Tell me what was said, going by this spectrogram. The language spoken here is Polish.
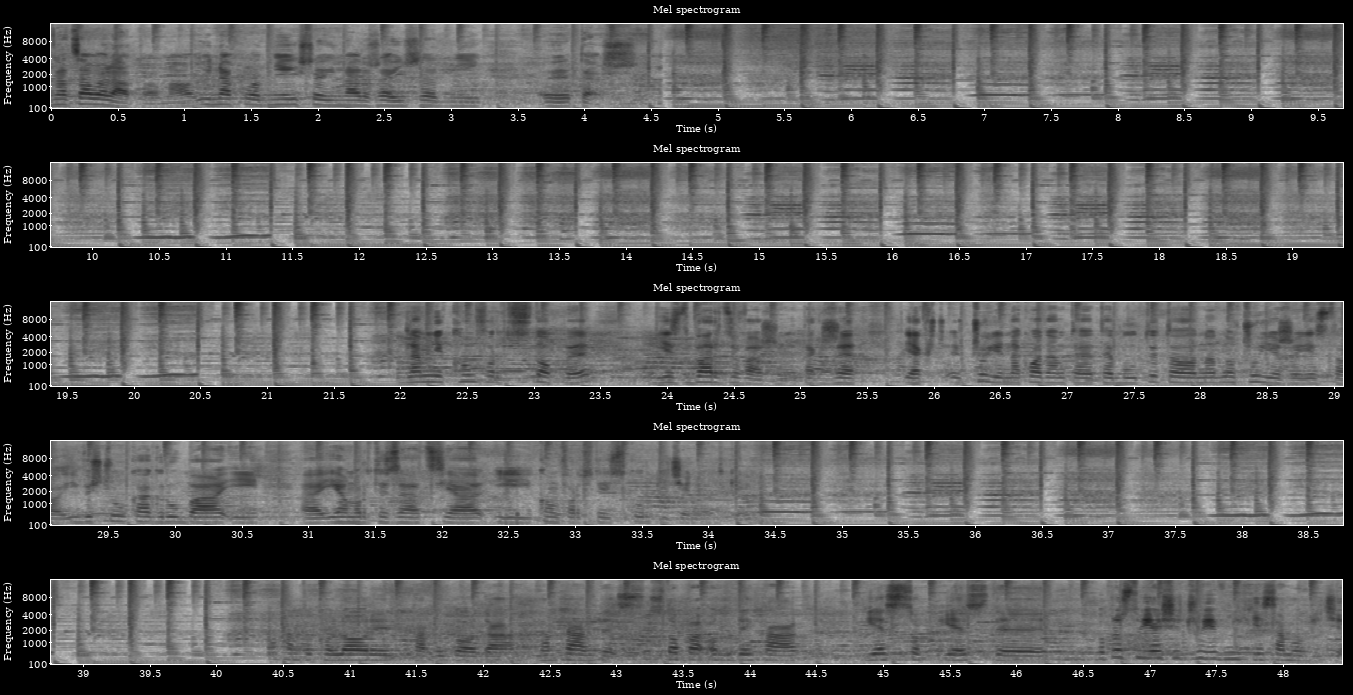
na całe lato, no i na chłodniejsze i na lżejsze dni też. Dla mnie komfort stopy jest bardzo ważny, także jak czuję, nakładam te, te buty, to no, no czuję, że jest to i wyściółka gruba, i, e, i amortyzacja, i komfort tej skórki cieniutkiej. Kocham te kolory, ta wygoda, naprawdę stopa oddycha, jest, jest, e, po prostu ja się czuję w nich niesamowicie.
